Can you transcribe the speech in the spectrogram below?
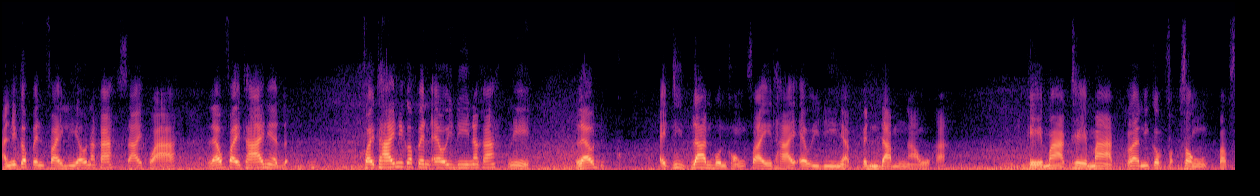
อันนี้ก็เป็นไฟเลี้ยวนะคะ ซ้ายขวา แล้วไฟท้ายเนี่ยไฟท้ายนี่ก็เป็น LED นะคะ นี่ แล้วไอ้ที่ด้านบนของไฟท้าย LED เนี่ยเป็นดำเงาค่ะ เก๋มากเท่มาก แล้วอันนี้ก็ส่องไฟ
